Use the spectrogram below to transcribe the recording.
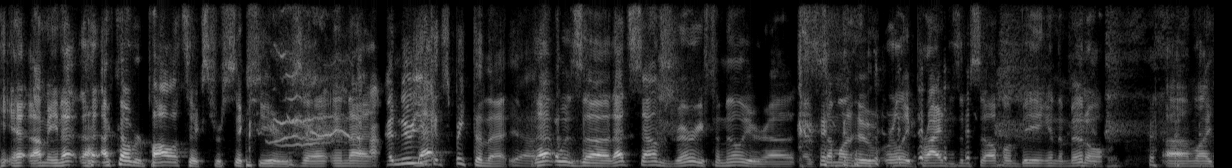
Yeah, I mean, that, I covered politics for six years, uh, and that I knew you that, could speak to that. Yeah, that was uh, that sounds very familiar uh, as someone who really prides himself on being in the middle. Um, like,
